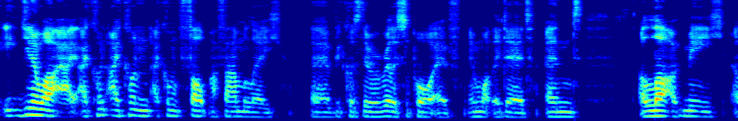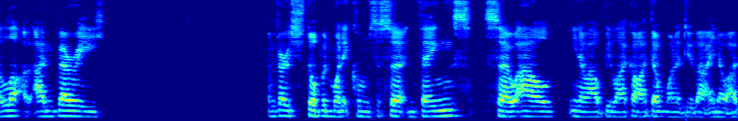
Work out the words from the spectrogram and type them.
you know what? I, I couldn't I couldn't I couldn't fault my family uh, because they were really supportive in what they did, and a lot of me, a lot, I'm very, I'm very stubborn when it comes to certain things. So I'll, you know, I'll be like, oh, I don't want to do that. You know, I,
